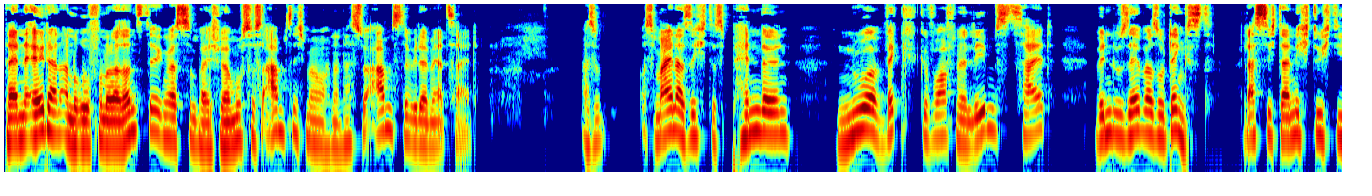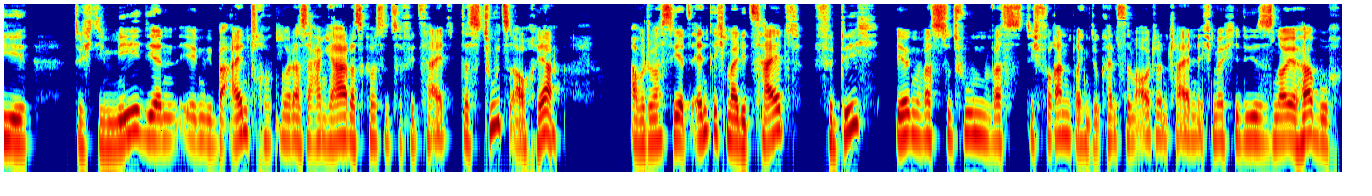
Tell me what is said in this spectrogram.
deine Eltern anrufen oder sonst irgendwas zum Beispiel. Dann musst du es abends nicht mehr machen. Dann hast du abends dann wieder mehr Zeit. Also aus meiner Sicht das Pendeln nur weggeworfene Lebenszeit, wenn du selber so denkst. Lass dich da nicht durch die durch die Medien irgendwie beeindrucken oder sagen, ja, das kostet so viel Zeit. Das tut's auch, ja aber du hast jetzt endlich mal die Zeit für dich, irgendwas zu tun, was dich voranbringt. Du kannst im Auto entscheiden, ich möchte dieses neue Hörbuch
